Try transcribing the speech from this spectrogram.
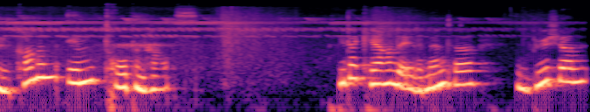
Willkommen im Tropenhaus. Wiederkehrende Elemente in Büchern,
